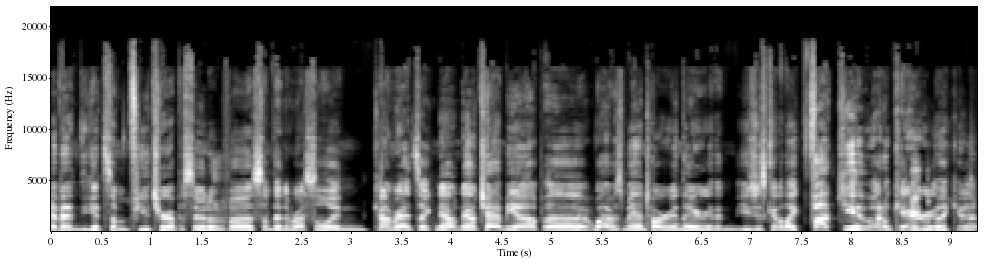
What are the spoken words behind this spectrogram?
and then you get some future episode of uh, something to wrestle, and Conrad's like, no, no, chat me up. Uh, why was Mantaur in there? And then he's just kind of like, fuck you. I don't care. like, uh,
